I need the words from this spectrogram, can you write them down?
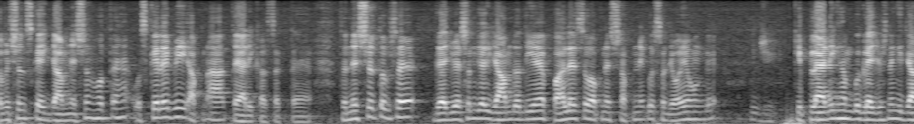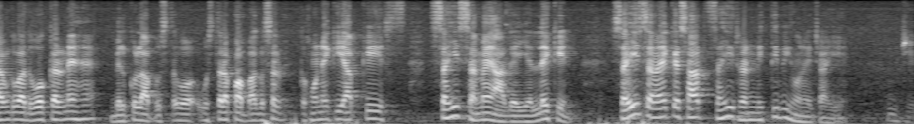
कमीशन के एग्जामिनेशन होते हैं उसके लिए भी अपना तैयारी कर सकते हैं। तो निश्चित रूप से ग्रेजुएशन के एग्ज़ाम जो दिए हैं पहले से वो अपने सपने को सजोए होंगे जी। कि प्लानिंग हमको ग्रेजुएशन के एग्ज़ाम के बाद वो करने हैं। बिल्कुल आप उस उस तरफ़ आप अग्रसर होने की आपकी सही समय आ गई है लेकिन सही समय के साथ सही रणनीति भी होनी चाहिए। जी।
